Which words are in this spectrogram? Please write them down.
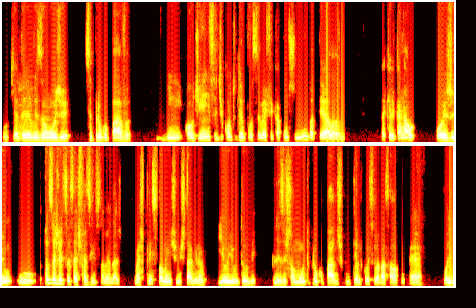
O que a uhum. televisão hoje se preocupava em audiência, de quanto tempo você vai ficar consumindo a tela daquele canal. Hoje, o, todas as redes sociais fazem isso, na verdade, mas principalmente o Instagram e o YouTube, eles estão muito preocupados com o tempo que você vai passar lá é, olhando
